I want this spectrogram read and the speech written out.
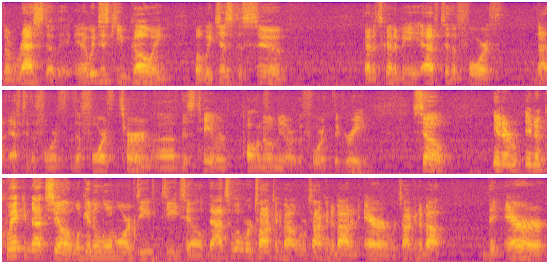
the rest of it. And it would just keep going, but we just assume that it's going to be f to the fourth, not f to the fourth, the fourth term of this Taylor polynomial, or the fourth degree. So in a, in a quick nutshell, we'll get a little more deep detail. That's what we're talking about when we're talking about an error. We're talking about the error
